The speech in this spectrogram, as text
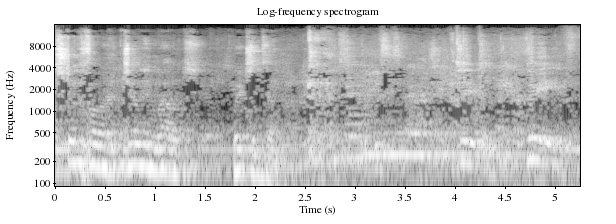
stood for Jillian Welch. Wichita. Two, three.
